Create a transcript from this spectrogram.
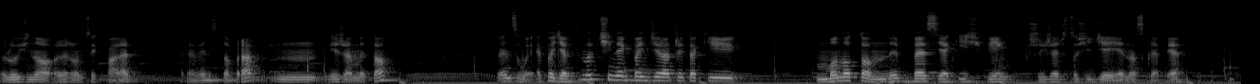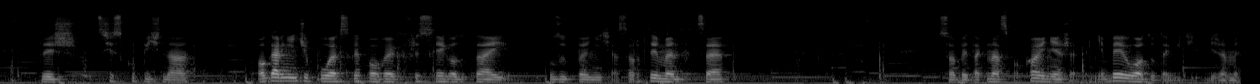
luźno leżących palet, e, więc dobra, mm, bierzemy to. Więc mówię, jak powiedziałem, ten odcinek będzie raczej taki monotonny, bez jakichś większych rzeczy, co się dzieje na sklepie. Gdyż chcę się skupić na ogarnięciu półek sklepowych, wszystkiego tutaj uzupełnić asortyment chcę sobie tak na spokojnie, żeby nie było. Tutaj bierzemy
